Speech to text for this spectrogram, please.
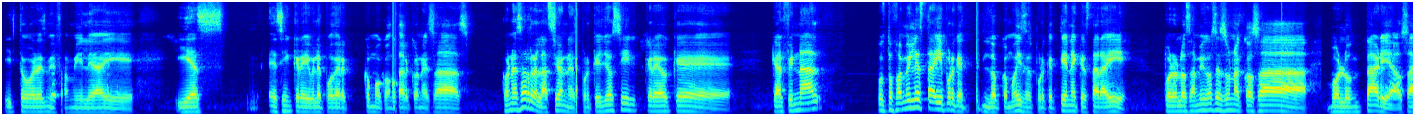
Y tú eres mi familia y, y es, es increíble poder como contar con esas, con esas relaciones, porque yo sí creo que, que al final, pues tu familia está ahí porque, lo, como dices, porque tiene que estar ahí pero los amigos es una cosa voluntaria, o sea,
